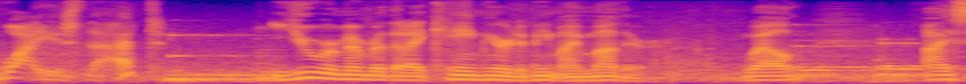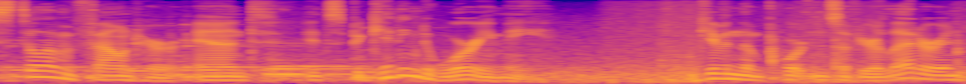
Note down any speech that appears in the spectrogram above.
Why is that? You remember that I came here to meet my mother. Well, I still haven't found her, and it's beginning to worry me. Given the importance of your letter and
